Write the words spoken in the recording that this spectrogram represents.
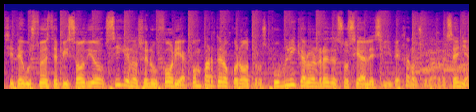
Si te gustó este episodio, síguenos en Euforia, compártelo con otros, públicalo en redes sociales y déjanos una reseña.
